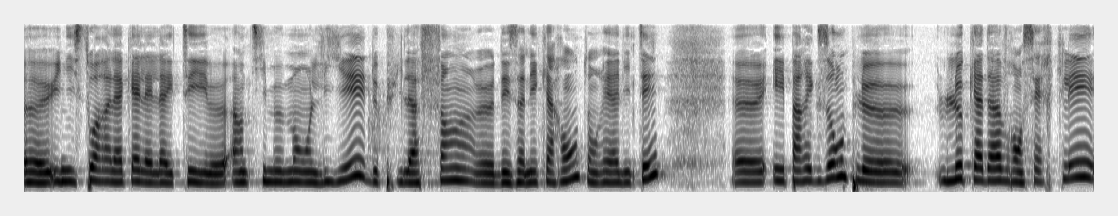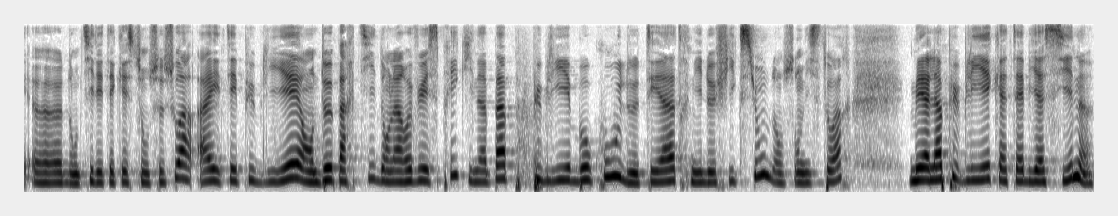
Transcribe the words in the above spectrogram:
Euh, une histoire à laquelle elle a été euh, intimement liée depuis la fin euh, des années 40 en réalité. Euh, et par exemple, euh, le cadavre encerclé, euh, dont il était question ce soir, a été publié en deux parties dans la revue Esprit, qui n'a pas publié beaucoup de théâtre ni de fiction dans son histoire, mais elle a publié Kateb Yassine.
